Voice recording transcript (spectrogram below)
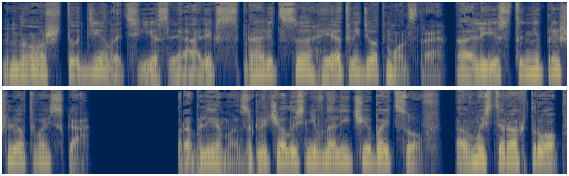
Но что делать, если Алекс справится и отведет монстра, а Лист не пришлет войска? Проблема заключалась не в наличии бойцов, а в мастерах троп.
